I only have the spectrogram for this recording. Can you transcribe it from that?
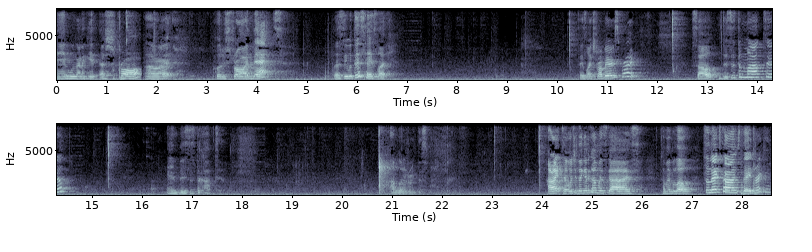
Then we're gonna get a straw. All right, put a straw in that. Let's see what this tastes like. Tastes like strawberry Sprite. So this is the mocktail. And this is the cocktail. I'm gonna drink this All right, tell me what you think in the comments, guys. Comment below. Till next time, stay drinking.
